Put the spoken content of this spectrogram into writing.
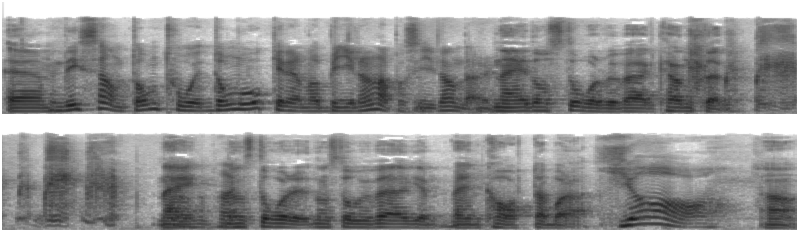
ehm, Men det är sant, de två, de åker en av bilarna på sidan där. nej, de står vid vägkanten. Nej, de står, de står vid vägen med en karta bara. Ja, Ja.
